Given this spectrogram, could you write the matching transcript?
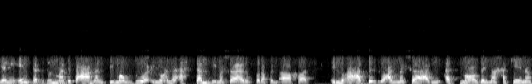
يعني أنت بدون ما تتعامل بموضوع إنه أنا أهتم بمشاعر الطرف الآخر إنه أعبر له عن مشاعري أسمعه زي ما حكينا.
